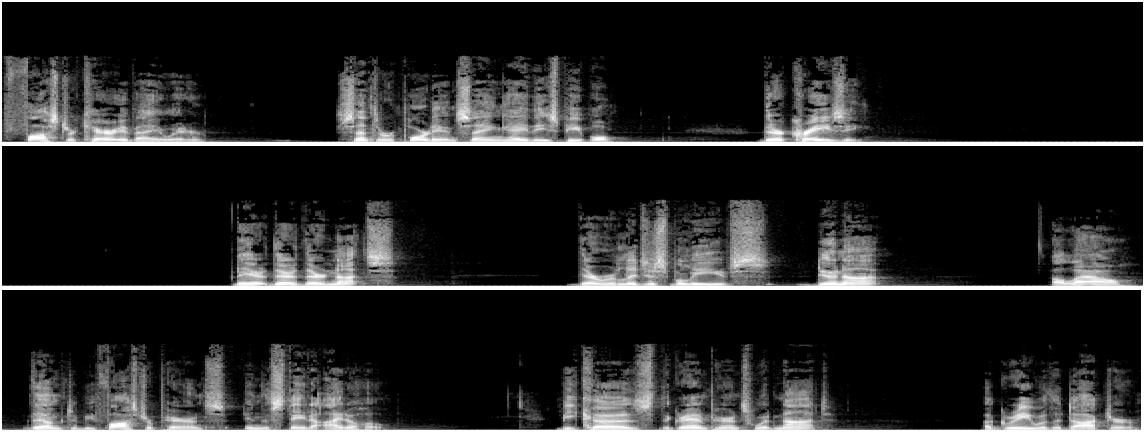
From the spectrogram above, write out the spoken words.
foster care evaluator sent the report in saying, hey, these people, they're crazy. They're, they're, they're nuts. Their religious beliefs do not allow them to be foster parents in the state of Idaho because the grandparents would not agree with the doctor,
